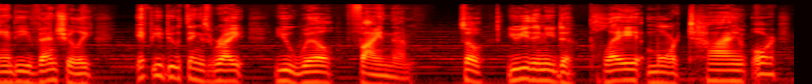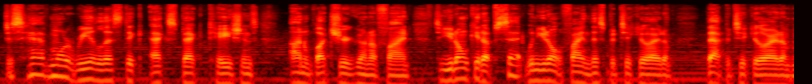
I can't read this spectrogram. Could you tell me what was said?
and eventually, if you do things right, you will find them. So you either need to play more time or just have more realistic expectations on what you're going to find so you don't get upset when you don't find this particular item, that particular item,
